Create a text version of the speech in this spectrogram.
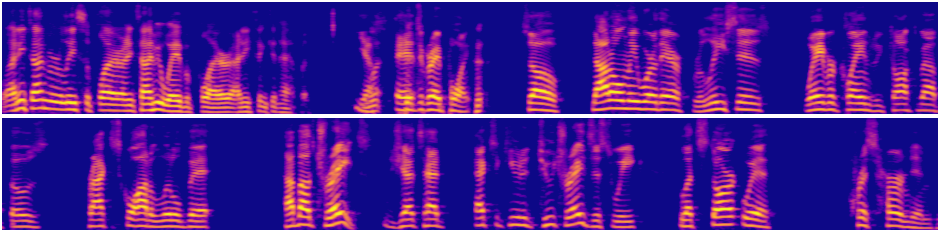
well, anytime you release a player, anytime you waive a player, anything can happen. Yes, it's a great point. So not only were there releases, waiver claims, we talked about those practice squad a little bit. How about trades? Jets had executed two trades this week. Let's start with Chris Herndon.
